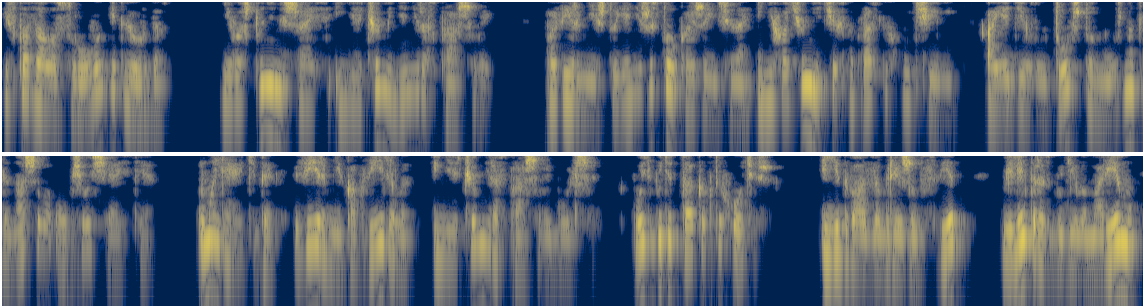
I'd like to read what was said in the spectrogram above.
и сказала сурово и твердо. «Ни во что не мешайся и ни о чем меня не расспрашивай. Поверь мне, что я не жестокая женщина и не хочу ничьих напрасных мучений, а я делаю то, что нужно для нашего общего счастья. Умоляю тебя, верь мне, как верила, и ни о чем не расспрашивай больше. Пусть будет так, как ты хочешь». И едва забрежил свет, Мелита разбудила Марему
